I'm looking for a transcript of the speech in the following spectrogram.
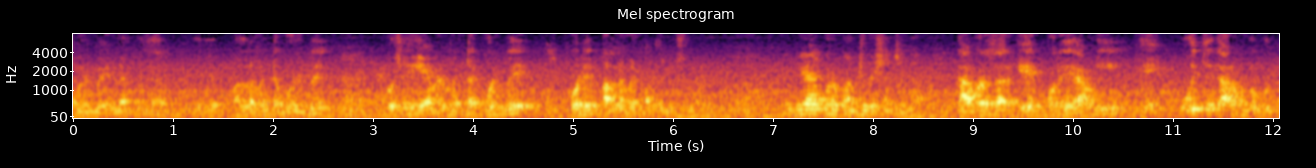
বলবে নাম পার্লামেন্টটা বসবে হ্যাঁ, বসে এই অ্যামেন্ডমেন্টটা করবে করে পার্লামেন্ট বাতিল ঘোষণা বিরাট বড় কন্ট্রিবিউশন ছিল। তারপরে স্যার এরপরে আমি এই ওই থেকে আরম্ভ করি।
